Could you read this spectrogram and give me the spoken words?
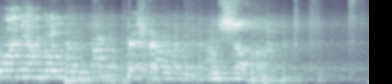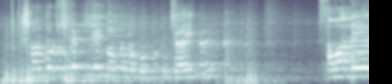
ওয়ানে আমরা চেষ্টা করব। সর্বশেষ যে কথাটা বলতে চাই, আমাদের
